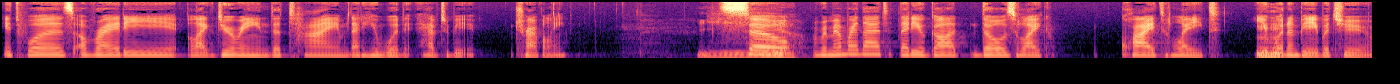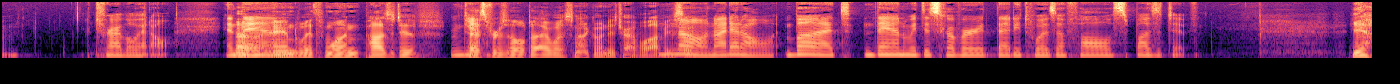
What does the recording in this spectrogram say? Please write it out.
it was already like during the time that he would have to be traveling. So yeah. remember that that you got those like quite late. You mm-hmm. wouldn't be able to travel at all. And Oh, then and with one positive Yeah. test result, I was not going to travel, obviously. no, not at all. But then we discovered that it was a false positive. Yeah,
